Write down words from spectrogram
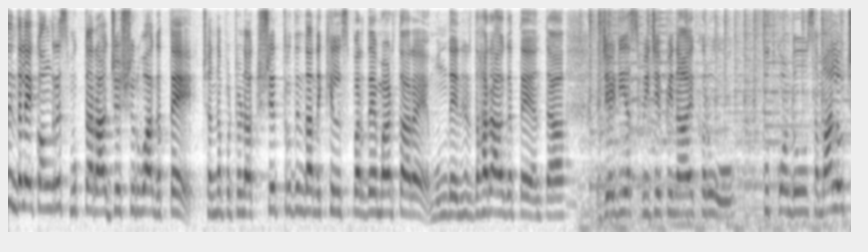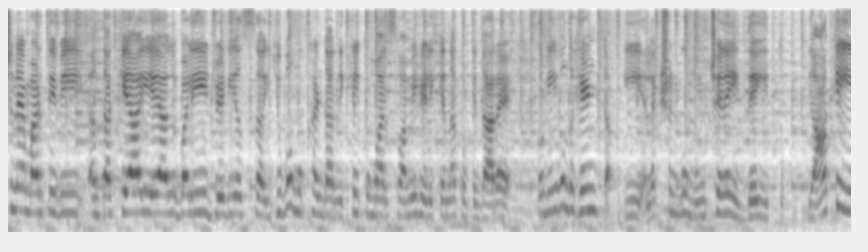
ಚನ್ನಪಟ್ಟಣದಿಂದಲೇ ಕಾಂಗ್ರೆಸ್ ಮುಕ್ತ ರಾಜ್ಯ ಶುರುವಾಗತ್ತೆ. ಚನ್ನಪಟ್ಟಣ ಕ್ಷೇತ್ರದಿಂದ ನಿಖಿಲ್ ಸ್ಪರ್ಧೆ ಮಾಡ್ತಾರೆ. ಮುಂದೆ ನಿರ್ಧಾರ ಆಗತ್ತೆ ಅಂತ ಜೆಡಿಎಸ್, ಬಿಜೆಪಿ ನಾಯಕರು ಕೂತ್ಕೊಂಡು ಸಮಾಲೋಚನೆ ಮಾಡ್ತೀವಿ ಅಂತ ಕೆಐಎಲ್ ಬಳಿ ಜೆಡಿಎಸ್ ಯುವ ಮುಖಂಡ ನಿಖಿಲ್ ಕುಮಾರಸ್ವಾಮಿ ಹೇಳಿಕೆಯನ್ನ ಕೊಟ್ಟಿದ್ದಾರೆ. ನೋಡಿ, ಈ ಒಂದು ಹಿಂಟ್ ಈ ಎಲೆಕ್ಷನ್ಗೂ ಮುಂಚೆನೇ ಇದ್ದೇ ಇತ್ತು. ಯಾಕೆ ಈ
